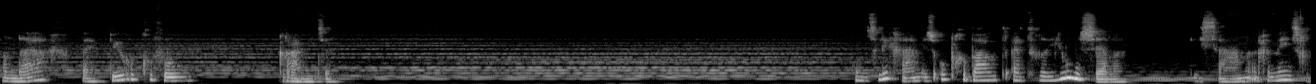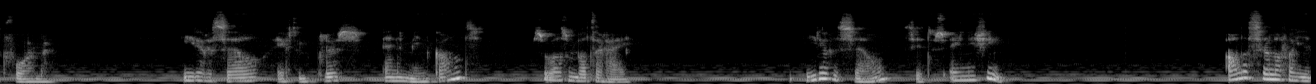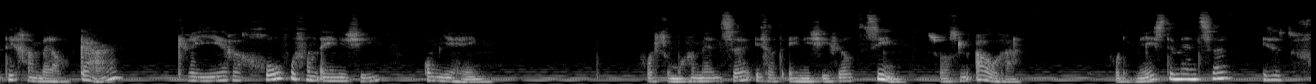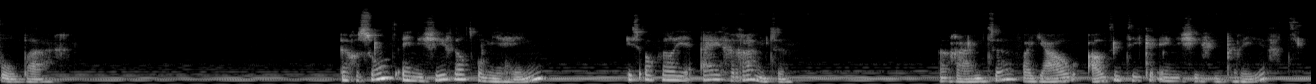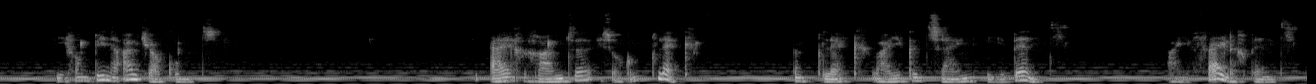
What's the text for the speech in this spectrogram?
Vandaag bij Puur op Gevoel Ruimte. Ons lichaam is opgebouwd uit triljoenen cellen die samen een gemeenschap vormen. Iedere cel heeft een plus- en een minkant, zoals een batterij. In iedere cel zit dus energie. Alle cellen van je lichaam bij elkaar creëren golven van energie om je heen. Voor sommige mensen is dat energieveld te zien, zoals een aura. Voor de meeste mensen is het voelbaar. Een gezond energieveld om je heen is ook wel je eigen ruimte. Een ruimte waar jouw authentieke energie vibreert, die van binnenuit jou komt eigen ruimte is ook een plek. Een plek waar je kunt zijn wie je bent, waar je veilig bent.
